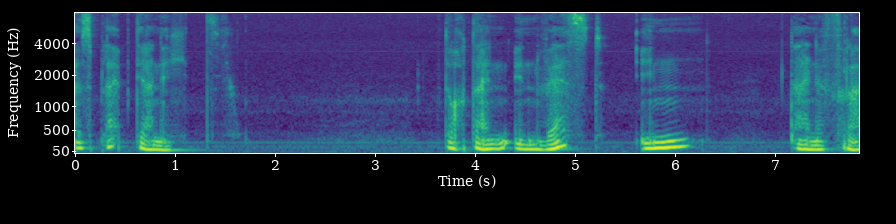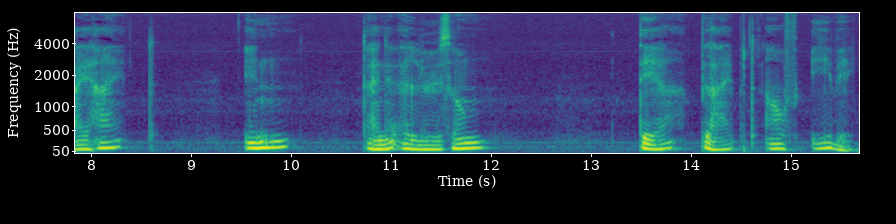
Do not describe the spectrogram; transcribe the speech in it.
Es bleibt ja nichts. Doch dein Invest in deine Freiheit, in deine Erlösung, der bleibt auf ewig.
